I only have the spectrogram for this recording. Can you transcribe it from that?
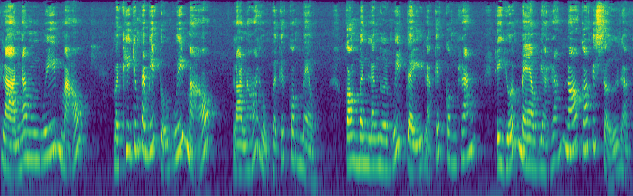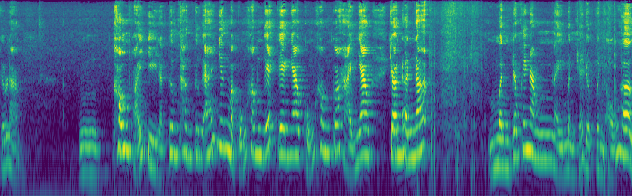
là năm Quý Mão. Mà khi chúng ta biết tuổi Quý Mão là nó thuộc về cái con mèo. Còn mình là người Quý Tỵ là cái con rắn. Thì giữa mèo và rắn nó có cái sự là kiểu là ừ, không phải gì là tương thân tương ái, nhưng mà cũng không ghét ghen nhau, cũng không có hại nhau. Cho nên nó mình trong cái năm này mình sẽ được bình ổn hơn.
